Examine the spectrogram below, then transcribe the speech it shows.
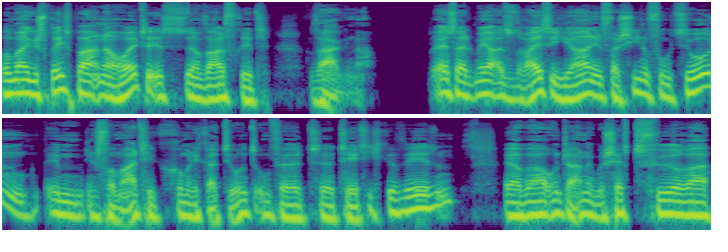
Und mein Gesprächspartner heute ist äh, Walfried Wagner. Er ist seit mehr als 30 Jahren in verschiedenen Funktionen im Informatik-Kommunikationsumfeld äh, tätig gewesen. Er war unter anderem Geschäftsführer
